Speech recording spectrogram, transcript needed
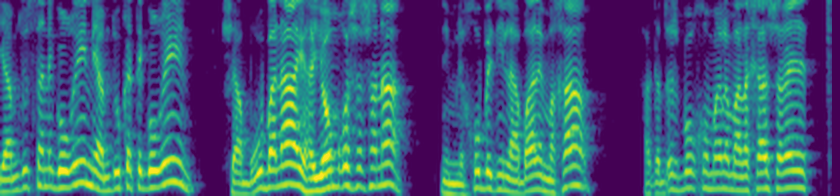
יעמדו סנגורין, יעמדו קטגורין. שאמרו בניי, היום ראש השנה. נמלכו בית דין לעברה למחר? הקדוש ברוך הוא אומר למלאכי השרת,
